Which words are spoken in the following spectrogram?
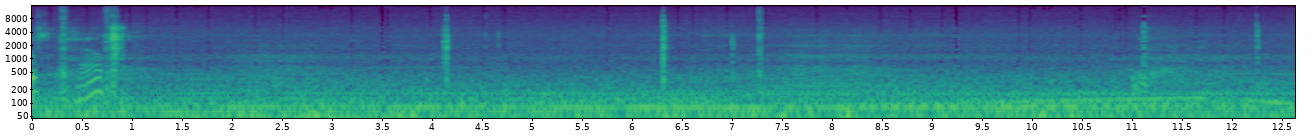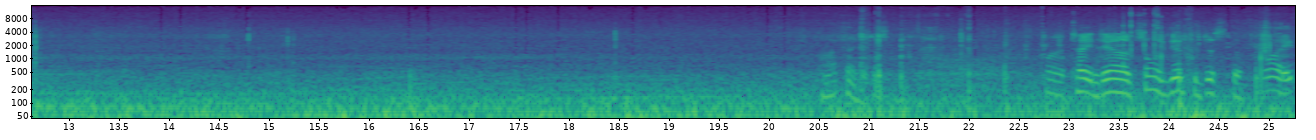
Supposed. I think just want to tighten down. It's only good for just the flight.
